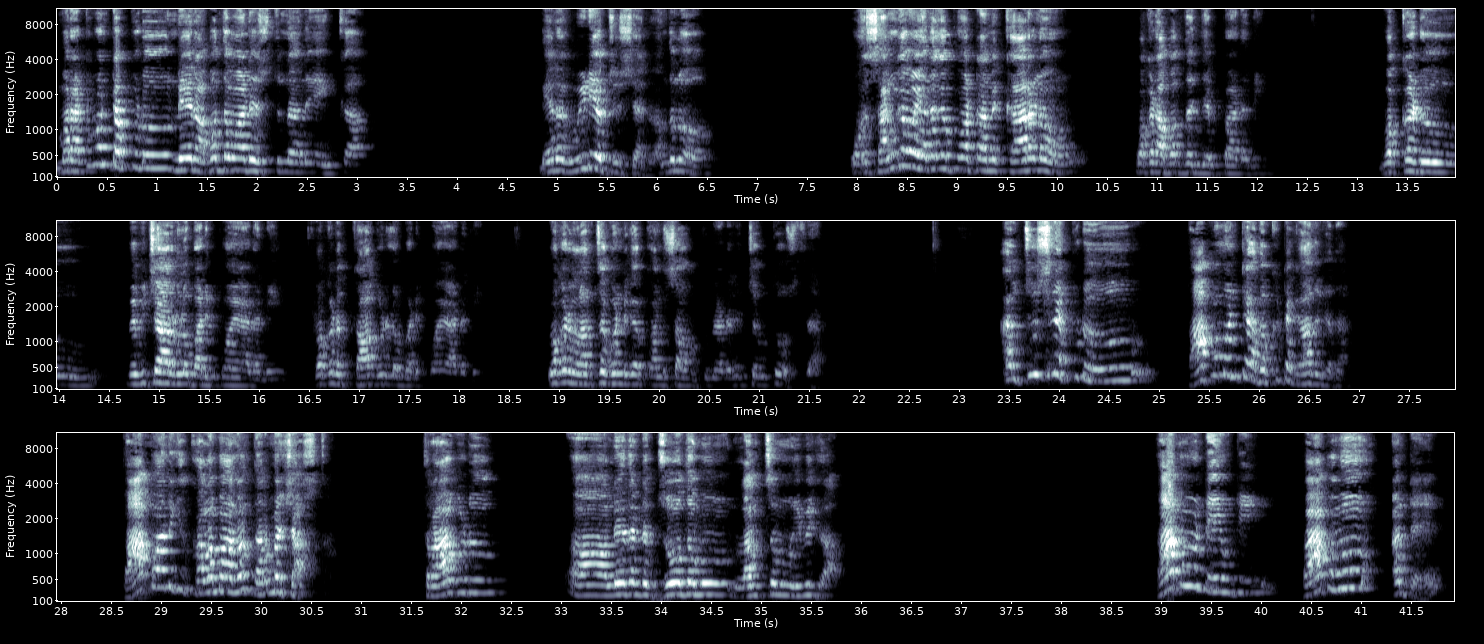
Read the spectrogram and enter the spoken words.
మరి అటువంటప్పుడు నేను అబద్ధం ఆడేస్తున్నానే ఇంకా? నేను ఒక వీడియో చూశాను. అందులో ఒక సంఘం ఎదగపోవటానికి కారణం ఒకడు అబద్ధం చెప్పాడని ఒకడు వ్యభిచారంలో పడిపోయాడని ఒకడు తాగుడులో పడిపోయాడని ఒకడు లంచగొండిగా కొనసాగుతున్నాడని చెబుతూ వస్తారు అవి చూసినప్పుడు పాపం అంటే అదొక్కటే కాదు కదా. పాపానికి కొలమానం ధర్మశాస్త్రం. త్రాగుడు లేదంటే జోదము లంచము ఇవి కాదు. పాపం అంటే ఏమిటి? పాపము అంటే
